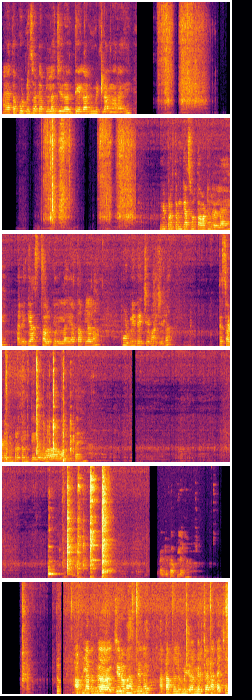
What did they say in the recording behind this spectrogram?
आणि आता फोडणीसाठी आपल्याला जिरण तेल आणि मीठ लागणार आहे. मी प्रथम गॅसवर तवा ठेवलेला आहे आणि गॅस चालू केलेला आहे. आता आपल्याला फोडणी द्यायची आहे भाजीला. त्यासाठी मी प्रथम तेल वापरत आहे. पाहिजेत आपल्याला. आपलं आता ज- जिरं भाजलेलं आहे. आता आपल्याला मिर मिरच्या टाकायच्या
